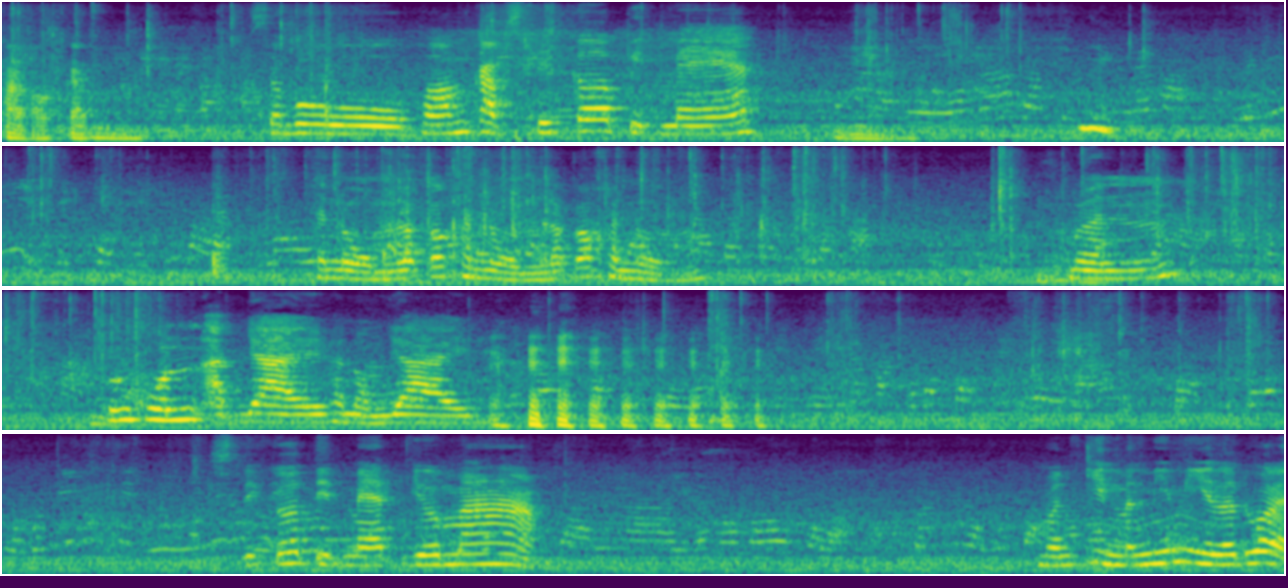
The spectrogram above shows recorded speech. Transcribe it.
ฝากออกกันสบู่พร้อมกับสติกเกอร์ปิดแมสอืมขนมแล้วก็ขนมแล้วก็ขนม เหมือน คุ้นๆอัดยายขนมยาย สติกเกอร์ติดแมสเยอะมาก เหมือนกลิ่นมันไม่มีแล้วด้วย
